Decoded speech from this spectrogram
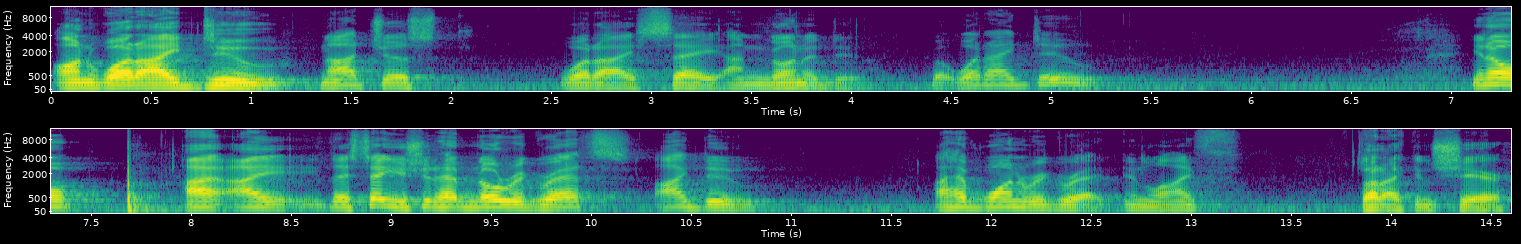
on what I do, not just what I say I'm going to do, but what I do. You know, I, I, they say you should have no regrets. I do. I have one regret in life that I can share.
